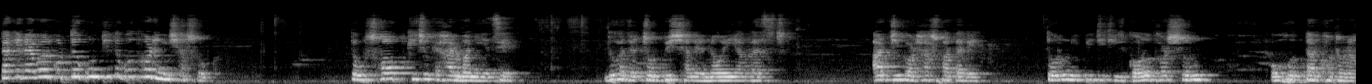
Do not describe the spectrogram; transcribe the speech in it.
তাকে ব্যবহার করতেও কুণ্ঠিত বোধ করেনি শাসক। তো সব কিছুকে হার মানিয়েছে দু হাজার চব্বিশ সালের নয়ই আগস্ট। আরজিকর হাসপাতালে তরুণী পিজিটির গণধর্ষণ ও হত্যার ঘটনা।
